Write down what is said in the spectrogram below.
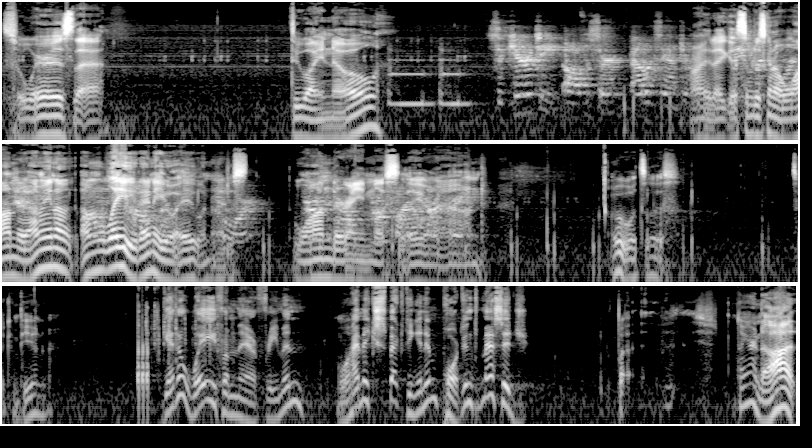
So where is that? Do I know? Security Officer Alexander. Alright, I guess I'm just gonna wander. I mean, I'm, I'm late anyway when I just wander aimlessly around. Oh, what's this? It's a computer. Get away from there, Freeman. What? I'm expecting an important message. But no, you're not.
